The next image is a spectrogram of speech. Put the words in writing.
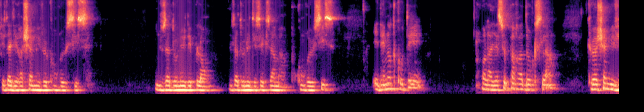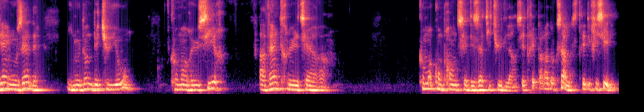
C'est-à-dire, Hachem, il veut qu'on réussisse. Il nous a donné des plans, il nous a donné des examens pour qu'on réussisse. Et d'un autre côté, voilà, il y a ce paradoxe-là, que Hachem vient, il nous aide, il nous donne des tuyaux, comment réussir à vaincre le Comment comprendre ces attitudes-là? C'est très paradoxal, c'est très difficile.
